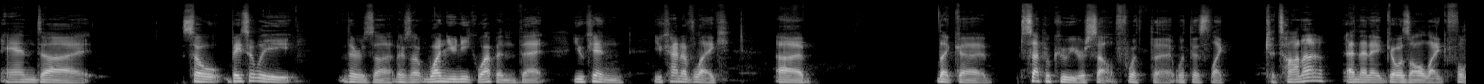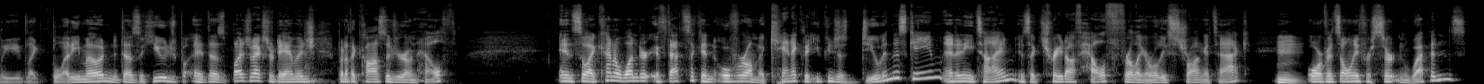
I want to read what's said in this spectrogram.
And uh, so basically, there's a there's a one unique weapon that you can you kind of like uh like uh seppuku yourself with the with this like katana and then it goes all like fully like bloody mode and it does a huge it does a bunch of extra damage but at the cost of your own health and so I kind of wonder if that's like an overall mechanic that you can just do in this game at any time. It's like trade off health for like a really strong attack, Hmm. or if it's only for certain weapons,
